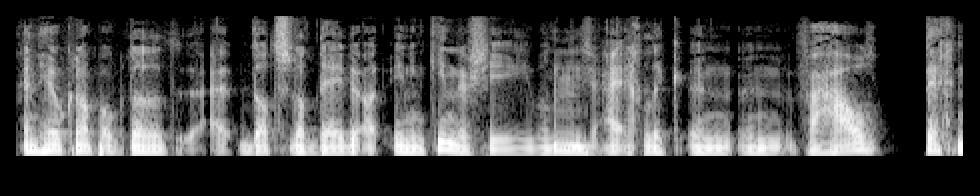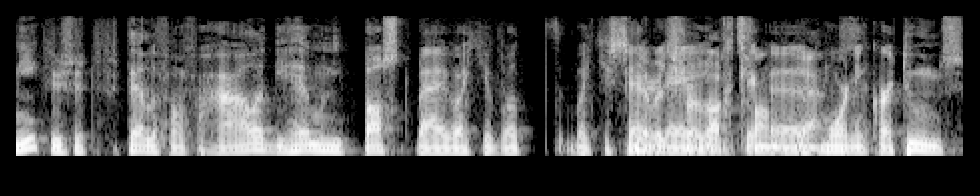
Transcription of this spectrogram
En heel knap ook dat, het, dat ze dat deden in een kinderserie. Want Hmm. het is eigenlijk een, een verhaaltechniek. Dus het vertellen van verhalen die helemaal niet past bij wat je, wat, wat je Saturday je verwacht van, eh, ja. morning cartoons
